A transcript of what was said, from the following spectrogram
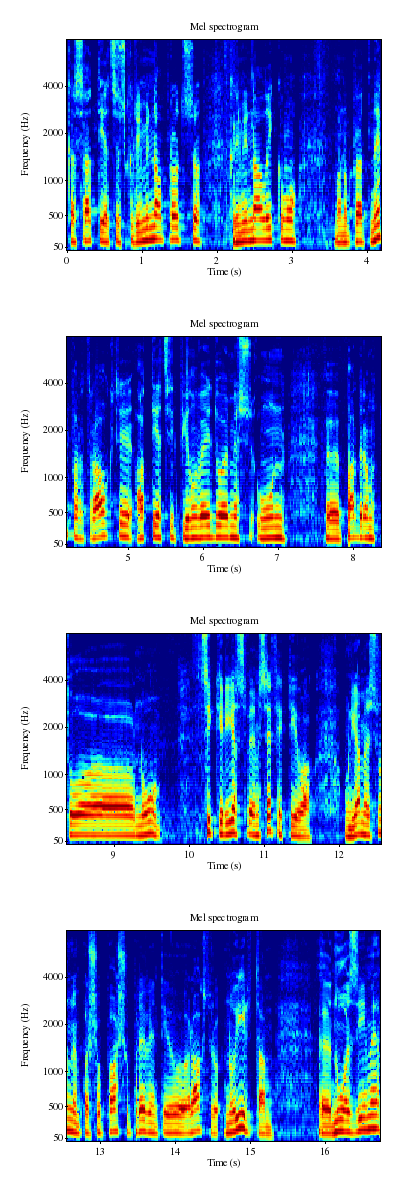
kas attiecas uz kriminālu procesu, kriminālu likumu, manuprāt, nepārtraukti attiecīgi pilnveidojamies un uh, padarām to nu, cik ir iespējams efektīvāk. Un, ja mēs runājam par šo pašu preventīvo raksturu, nu ir tam uh, nozīme,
